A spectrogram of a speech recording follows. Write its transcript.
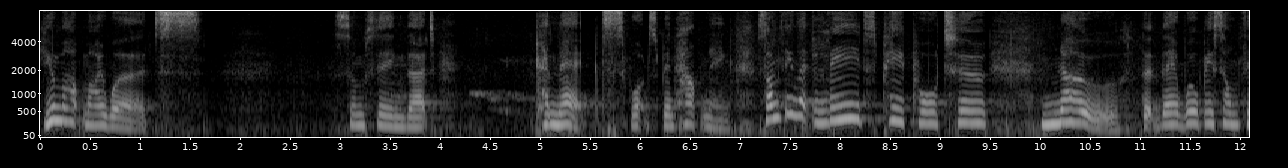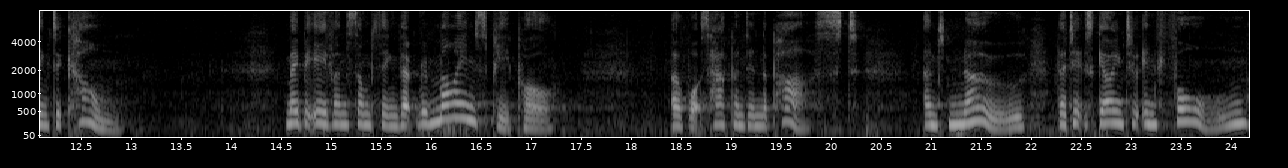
You mark my words. Something that connects what's been happening, something that leads people to know that there will be something to come. Maybe even something that reminds people of what's happened in the past and know that it's going to inform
